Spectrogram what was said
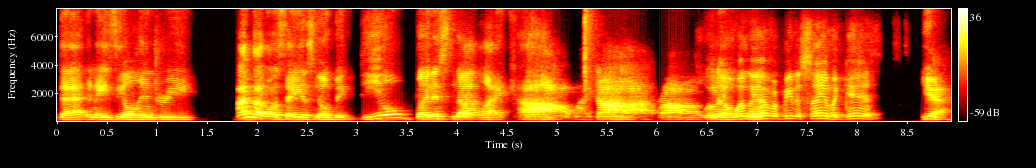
that an ACL injury, I'm not going to say it's no big deal, but it's not like, oh my God, wrong. Will, you know, will it ever be the same again? Yeah,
